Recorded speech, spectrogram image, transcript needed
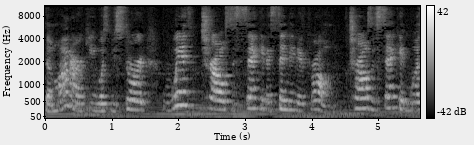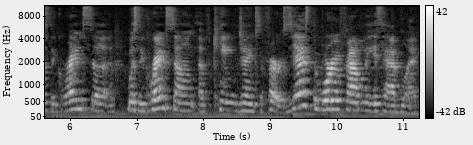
the monarchy was restored with Charles II ascending the throne. Charles II was the grandson was the grandson of King James I. Yes, the royal family is half black,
